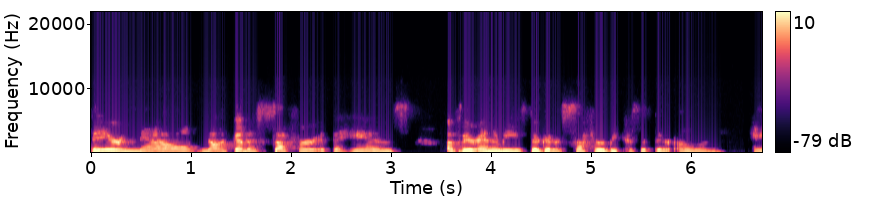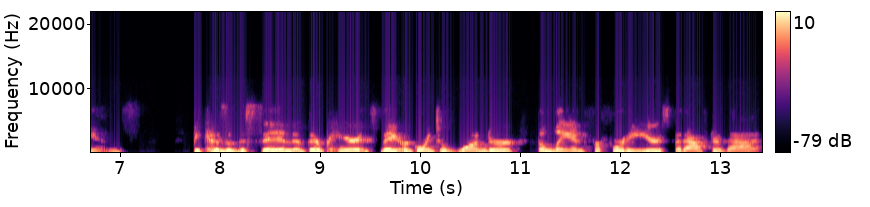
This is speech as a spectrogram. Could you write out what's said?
they are now not going to suffer at the hands of their enemies. They're going to suffer because of their own hands. Because of the sin of their parents, they are going to wander the land for 40 years. But after that,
